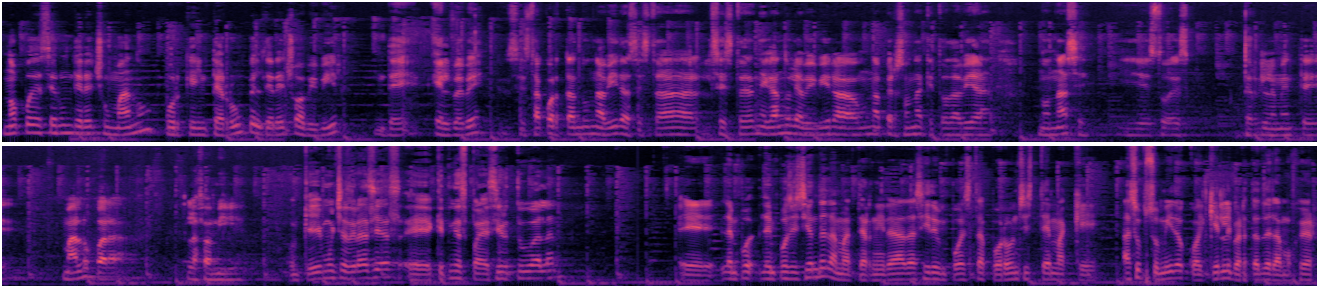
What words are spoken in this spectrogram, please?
no puede ser un derecho humano porque interrumpe el derecho a vivir de el bebé. Se está cortando una vida, se está, se está negándole a vivir a una persona que todavía no nace. Y esto es terriblemente malo para la familia. Ok, muchas gracias. Eh, ¿Qué tienes para decir tú, Alan? Eh, la, imposición de la maternidad ha sido impuesta por un sistema que ha subsumido cualquier libertad de la mujer.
